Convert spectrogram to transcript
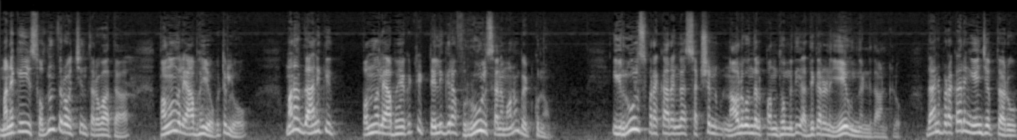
మనకి స్వతంత్రం వచ్చిన తర్వాత పంతొమ్మిది వందల యాభై ఒకటిలో మనం దానికి పంతొమ్మిది వందల యాభై ఒకటి టెలిగ్రాఫ్ రూల్స్ అని మనం పెట్టుకున్నాం. ఈ రూల్స్ ప్రకారంగా సెక్షన్ నాలుగు వందల పంతొమ్మిది అధికరణ ఏ ఉందండి దాంట్లో? దాని ప్రకారం ఏం చెప్తారు?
